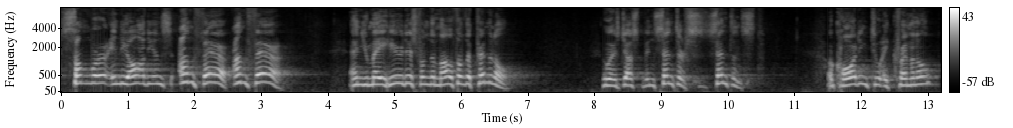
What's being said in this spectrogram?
somewhere in the audience unfair, unfair. And you may hear this from the mouth of the criminal who has just been sentenced. According to a criminal,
